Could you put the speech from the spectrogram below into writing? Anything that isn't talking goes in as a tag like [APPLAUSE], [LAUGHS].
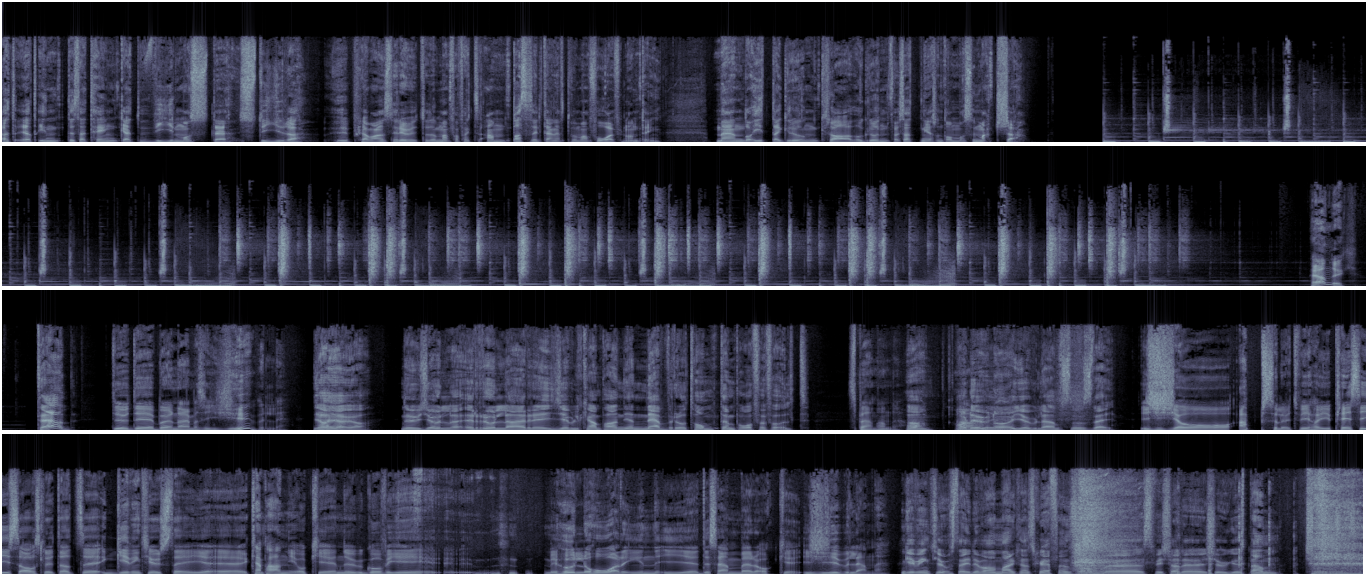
Att, att inte så här, tänka att vi måste styra hur programvaran ser ut. Utan man får faktiskt anpassa sig lite efter vad man får för någonting. Men då hitta grundkrav och grundförutsättningar som de måste matcha. Henrik, Ted! Du det börjar närma sig jul. Ja, ja, ja. Nu jul, rullar julkampanjen Neurotomten på för fullt. Spännande. Ja. Har Ja, du det- någon jul hemskt hos dig? Ja, absolut. Vi har ju precis avslutat eh, Giving Tuesday-kampanj och eh, nu går vi eh, med hull och hår in i december och julen. Giving Tuesday, det var marknadschefen som swishade [LAUGHS] 20 spänn.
